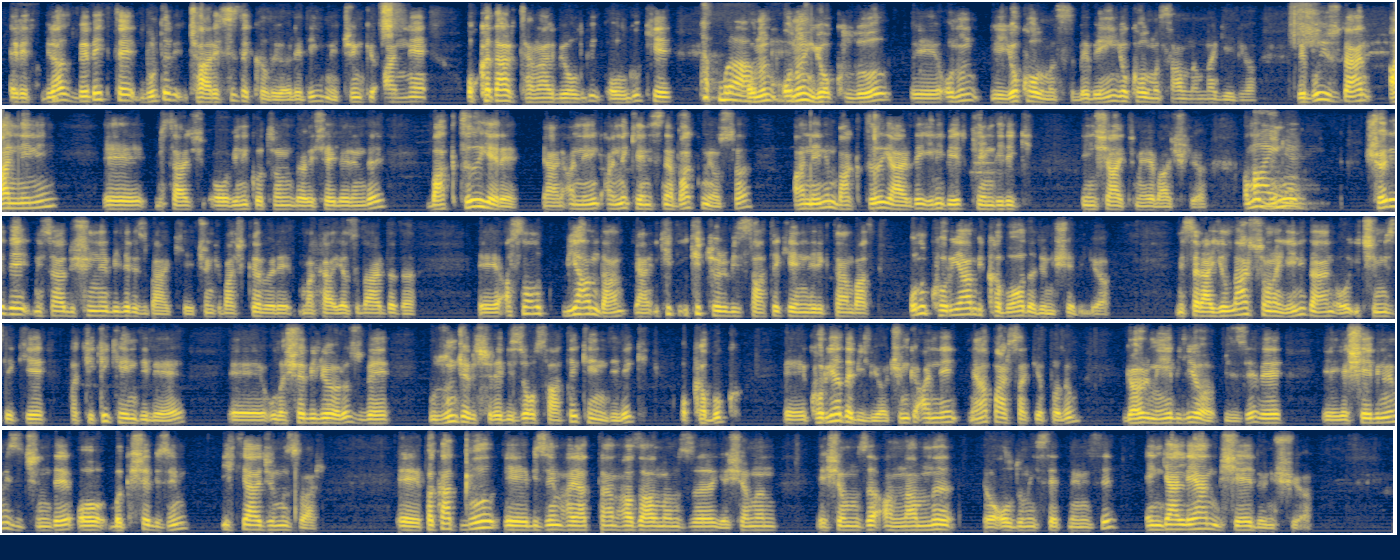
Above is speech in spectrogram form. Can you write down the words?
Evet biraz bebek de burada bir çaresiz de kalıyor öyle değil mi? Çünkü anne o kadar temel bir olgu, olgu ki Bravo, onun evet. onun yokluğu e, onun yok olması bebeğin yok olması anlamına geliyor. Ve bu yüzden annenin e, misal o Winnicott'un böyle şeylerinde baktığı yere yani annenin anne kendisine bakmıyorsa annenin baktığı yerde yeni bir kendilik inşa etmeye başlıyor. Ama Aynen. bunu şöyle de mesela düşünebiliriz belki. Çünkü başka böyle makale yazılarda da e, aslında onu bir yandan yani iki, iki tür bir sahte kendilikten bahs onu koruyan bir kabuğa da dönüşebiliyor. Mesela yıllar sonra yeniden o içimizdeki hakiki kendiliğe e, ulaşabiliyoruz ve uzunca bir süre bizi o sahte kendilik, o kabuk e, koruyabiliyor. Çünkü anne ne yaparsak yapalım görmeyebiliyor bizi ve e, yaşayabilmemiz için de o bakışa bizim ihtiyacımız var. E, fakat bu e, bizim hayattan haz almamızı, yaşamın yaşamımızı anlamlı olduğunu hissetmemizi engelleyen bir şeye dönüşüyor.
